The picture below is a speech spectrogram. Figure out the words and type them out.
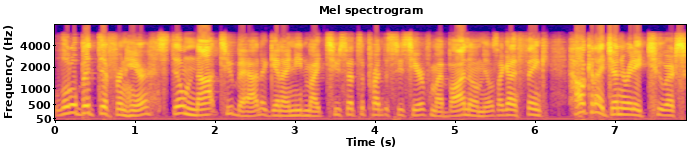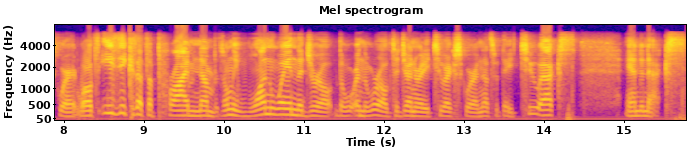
a little bit different here. Still not too bad. Again, I need my two sets of parentheses here for my binomials. I got to think, how can I generate a 2x squared? Well, it's easy because that's a prime number. There's only one way in the, drill, in the world to generate a 2x squared, and that's with a 2x and an x.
